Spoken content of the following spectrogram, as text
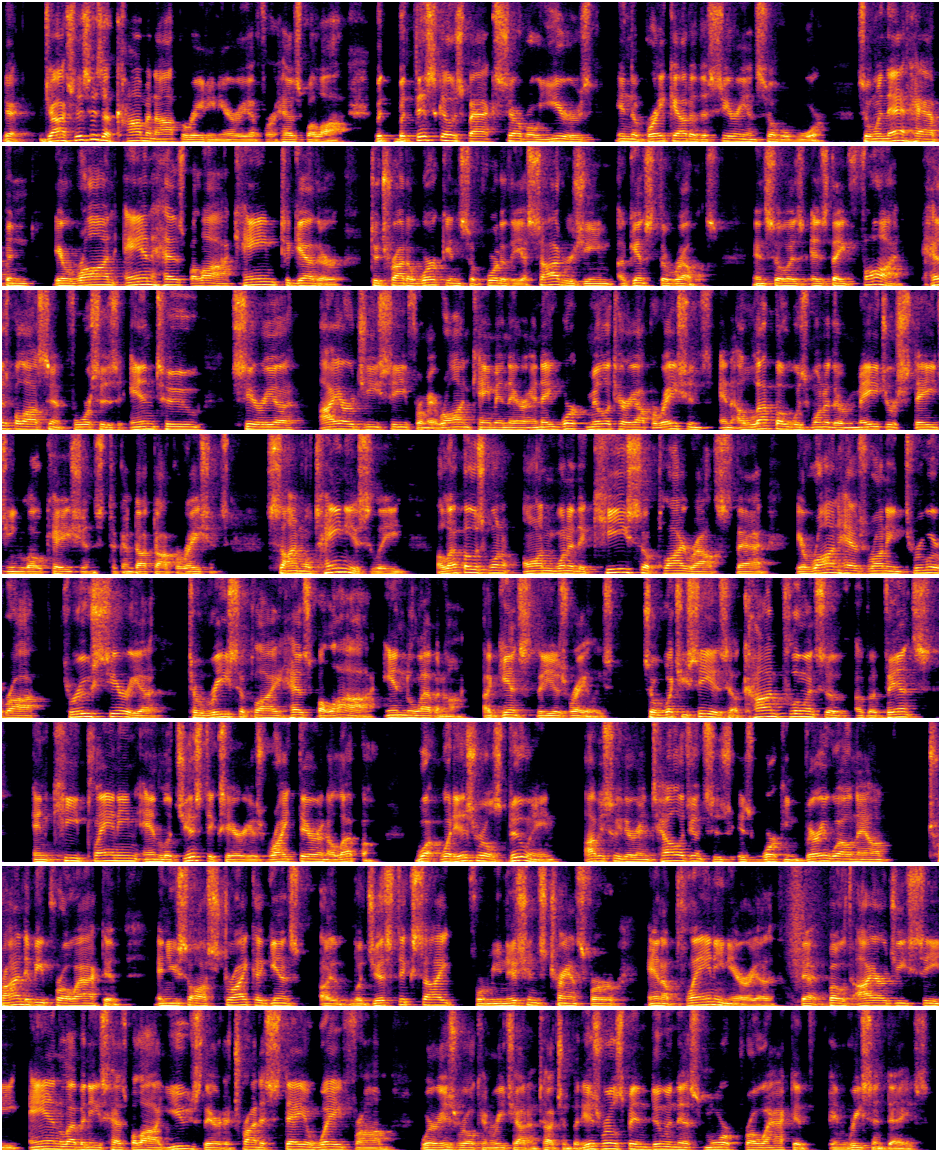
Yeah, Josh, this is a common operating area for Hezbollah, but but this goes back several years in the breakout of the Syrian civil war. So when that happened, Iran and Hezbollah came together to try to work in support of the Assad regime against the rebels. And so as as they fought, Hezbollah sent forces into Syria. IRGC from Iran came in there and they worked military operations. And Aleppo was one of their major staging locations to conduct operations. Simultaneously, Aleppo is one, on one of the key supply routes that Iran has running through Iraq, through Syria to resupply Hezbollah in Lebanon against the Israelis. So, what you see is a confluence of, of events and key planning and logistics areas right there in Aleppo what what Israel's doing, obviously their intelligence is is working very well now, trying to be proactive. And you saw a strike against a logistics site for munitions transfer and a planning area that both IRGC and Lebanese Hezbollah use there to try to stay away from where Israel can reach out and touch them. But Israel's been doing this more proactive in recent days.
